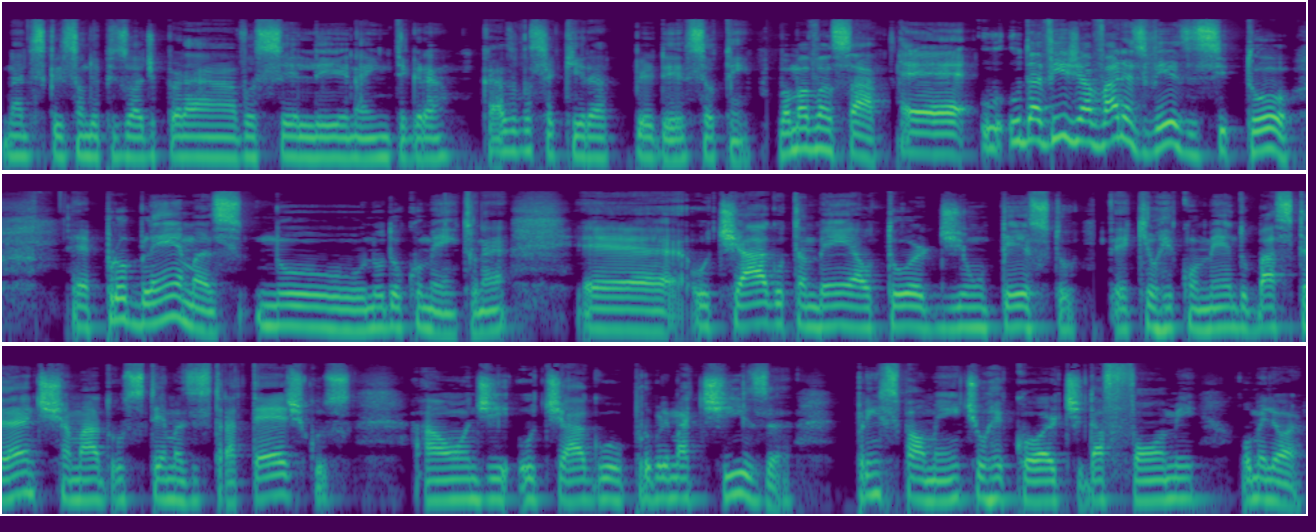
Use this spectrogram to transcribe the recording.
na descrição do episódio para você ler na íntegra, caso você queira perder seu tempo. Vamos avançar. É, o, o Davi já várias vezes citou é, problemas no, no documento, né? É, o Tiago também é autor de um texto é, que eu recomendo bastante, chamado Os Temas Estratégicos, aonde o Tiago problematiza principalmente o recorte da fome, ou melhor,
